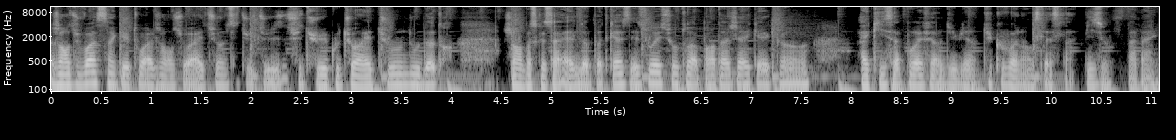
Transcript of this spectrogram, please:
genre tu vois 5 étoiles, genre sur iTunes, si tu, si tu écoutes sur iTunes ou d'autres Genre parce que ça aide le podcast et tout, et surtout à partager avec quelqu'un à qui ça pourrait faire du bien. Du coup, voilà, on se laisse là. Bisous, bye bye.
